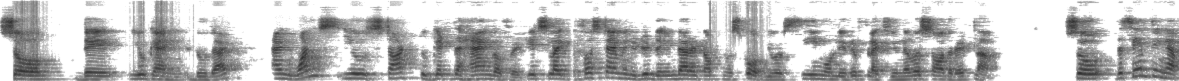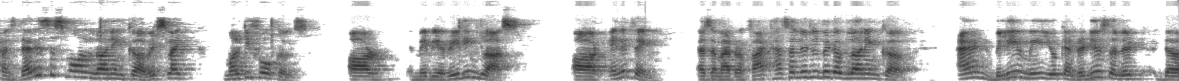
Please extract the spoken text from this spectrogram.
So they you can do that. And once you start to get the hang of it, it's like the first time when you did the indirect ophthalmoscope, you were seeing only reflex. You never saw the retina. So the same thing happens. There is a small learning curve. It's like multifocals or maybe a reading glass or anything as a matter of fact has a little bit of learning curve and believe me you can reduce the the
